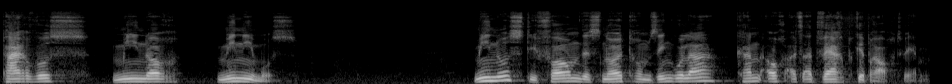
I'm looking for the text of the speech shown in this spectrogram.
parvus minor minimus minus die Form des Neutrum Singular kann auch als Adverb gebraucht werden.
